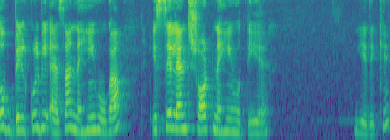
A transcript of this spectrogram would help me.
तो बिल्कुल भी ऐसा नहीं होगा। इससे लेंथ शॉर्ट नहीं होती है। ये देखिए।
